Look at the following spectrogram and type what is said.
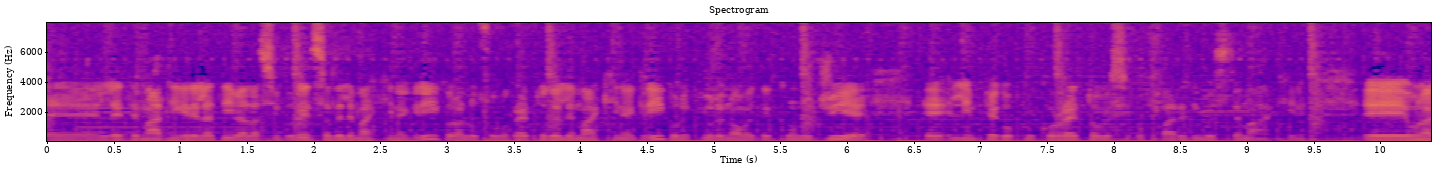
eh, le tematiche relative alla sicurezza delle macchine agricole, all'uso corretto delle macchine agricole, più le nuove tecnologie e l'impiego più corretto che si può fare di queste macchine. Una,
